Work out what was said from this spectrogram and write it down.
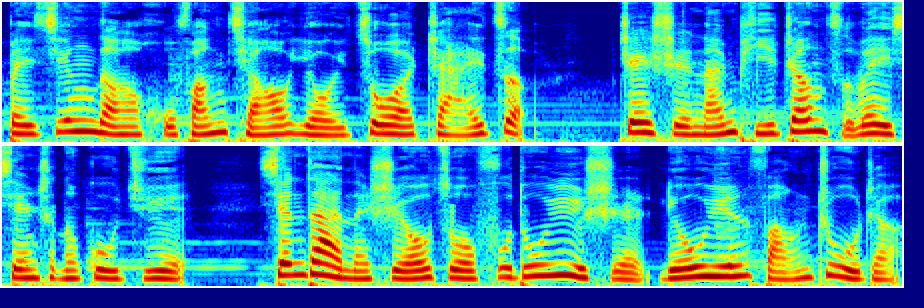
北京的虎坊桥有一座宅子，这是南皮张子卫先生的故居。现在呢，是由左副都御史刘云房住着。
